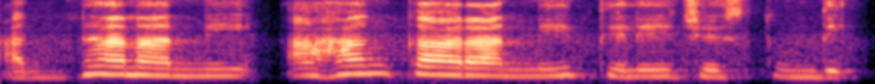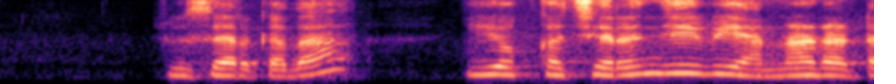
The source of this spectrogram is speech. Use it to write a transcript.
అజ్ఞానాన్ని అహంకారాన్ని తెలియచేస్తుంది. చూశారు కదా? ఈ యొక్క చిరంజీవి అన్నాడట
